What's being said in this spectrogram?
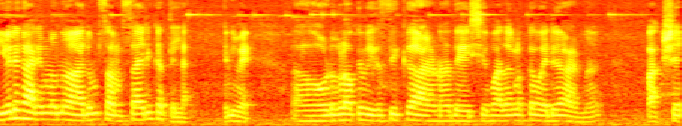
ഈ ഒരു കാര്യങ്ങളൊന്നും ആരും സംസാരിക്കത്തില്ല. എനിവേ റോഡുകളൊക്കെ വികസിക്കുകയാണ് ദേശീയപാതകളൊക്കെ വരികയാണ്. പക്ഷേ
